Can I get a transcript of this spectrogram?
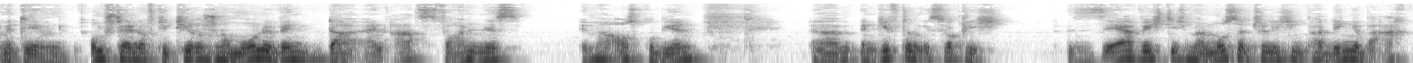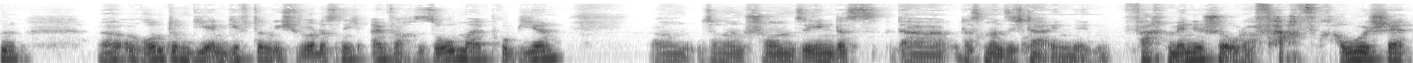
mit dem Umstellen auf die tierischen Hormone, wenn da ein Arzt vorhanden ist, immer ausprobieren. Ähm, Entgiftung ist wirklich sehr wichtig. Man muss natürlich ein paar Dinge beachten äh, rund um die Entgiftung. Ich würde es nicht einfach so mal probieren, ähm, sondern schon sehen, dass da, dass man sich da in, in fachmännische oder fachfrauische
